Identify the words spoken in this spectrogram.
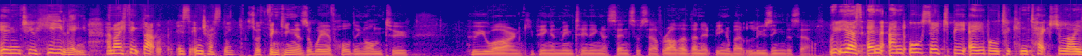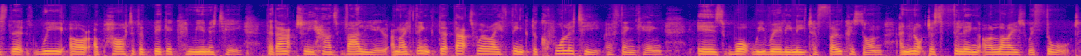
into healing. And I think that is interesting. So thinking as a way of holding on to who you are and keeping and maintaining a sense of self rather than it being about losing the self. Yes, and, and also to be able to contextualize that we are a part of a bigger community that actually has value. And I think that that's where I think the quality of thinking is what we really need to focus on and not just filling our lives with thought.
